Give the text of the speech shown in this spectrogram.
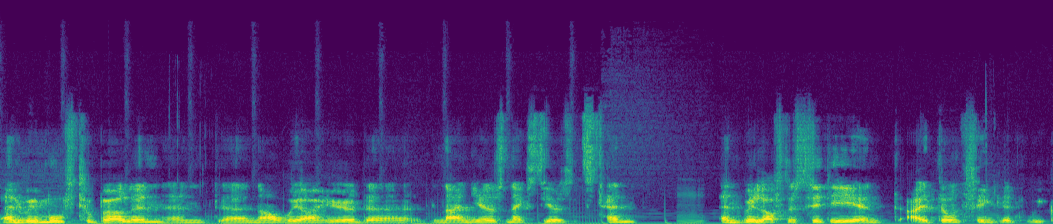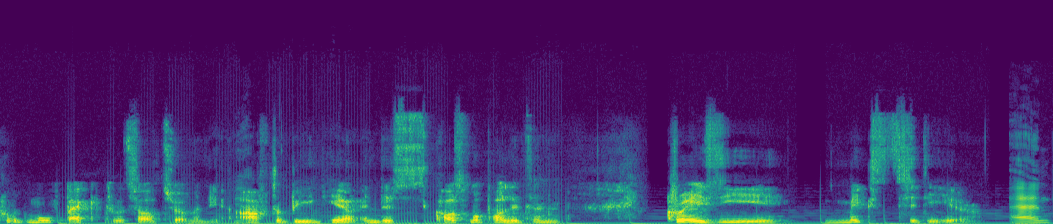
And we moved to Berlin and uh, now we are here the nine years. Next year it's 10. And we love the city, and I don't think that we could move back to South Germany after being here in this cosmopolitan, crazy, mixed city here. And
